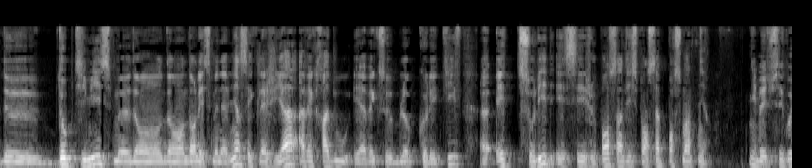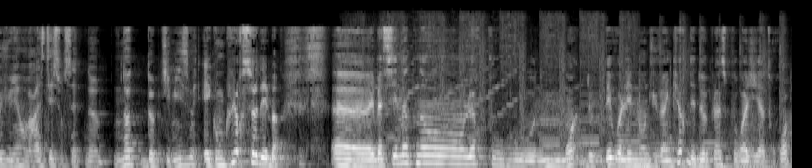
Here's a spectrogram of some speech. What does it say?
d'optimisme dans, dans, dans les semaines à venir, c'est que la GIA avec Radou et avec ce bloc collectif euh, est solide et c'est, je pense, indispensable pour se maintenir. Eh ben, tu sais quoi, Julien, on va rester sur cette note d'optimisme et conclure ce débat. Euh, eh ben, c'est maintenant l'heure pour moi de vous dévoiler le nom du vainqueur des deux places pour AGA 3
